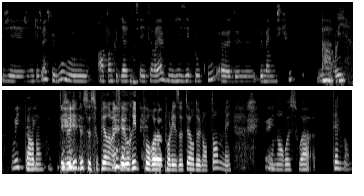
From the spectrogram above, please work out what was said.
une question. Est-ce que vous vous, en tant que directrice éditoriale, vous lisez beaucoup, heu, de de manuscrits, Ah oui, Oui, pardon. Désolée de ce soupir c'est horrible pour, heu, pour les auteurs de l'entendre, mais on en reçoit tellement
